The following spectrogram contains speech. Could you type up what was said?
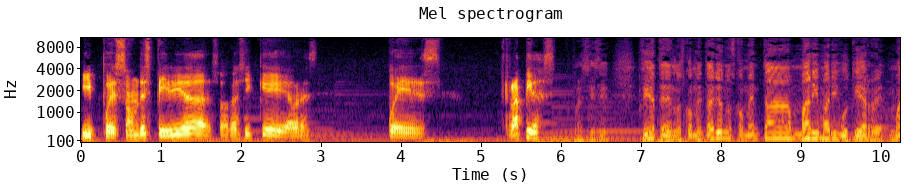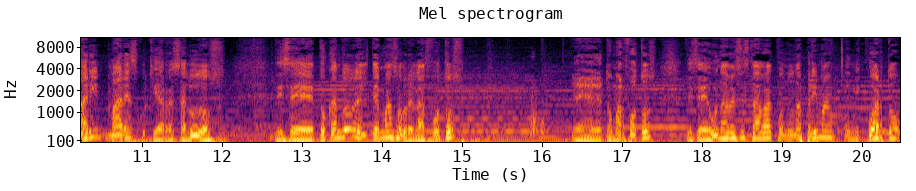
y pues son despedidas ahora sí que ahora pues rápidas. Pues sí, sí. Fíjate, en los comentarios nos comenta Mari Mari Gutiérrez, Mari Mares Gutiérrez, saludos. Dice, tocando el tema sobre las fotos, eh, de tomar fotos, dice, una vez estaba con una prima en mi cuarto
